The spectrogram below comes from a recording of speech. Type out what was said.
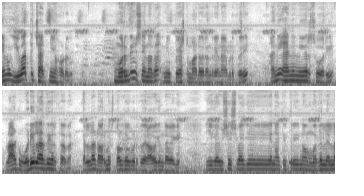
ನಿಮಗೆ ಇವತ್ತು ಚಟ್ನಿ ಹೊಡೆದು ಮರುದಿವ್ಸ ಏನದ, ನೀವು ಪೇಸ್ಟ್ ಮಾಡೋದ್ರಂದ್ರೆ ಏನಾಗ್ಬಿಡ್ತದೆ ರೀ ಹನಿ ಹನಿ ನೀರು ಸೋರಿ, ಪ್ಲಾಟ್ ಒಡಿಲಾರ್ದೇ ಇರ್ತದೆ. ಎಲ್ಲ ಡಾರ್ಮಿಕ್ಸ್ ತೊಳೆದು ಹೋಗ್ಬಿಡ್ತದೆ ಅವಾಗಿಂದ ಅವಾಗೆ ಈಗ ವಿಶೇಷವಾಗಿ ಏನಾಗ್ತಿತ್ತು ರೀ ನಾವು ಮೊದಲೆಲ್ಲ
